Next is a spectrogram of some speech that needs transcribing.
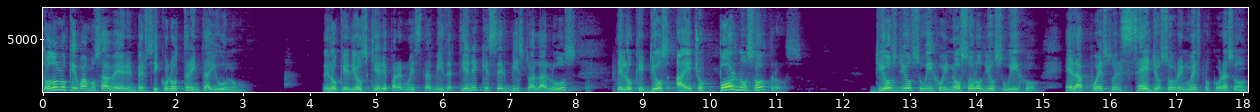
todo lo que vamos a ver en versículo 31 de lo que Dios quiere para nuestra vida, tiene que ser visto a la luz de lo que Dios ha hecho por nosotros. Dios dio su Hijo y no solo dio su Hijo, Él ha puesto el sello sobre nuestro corazón.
